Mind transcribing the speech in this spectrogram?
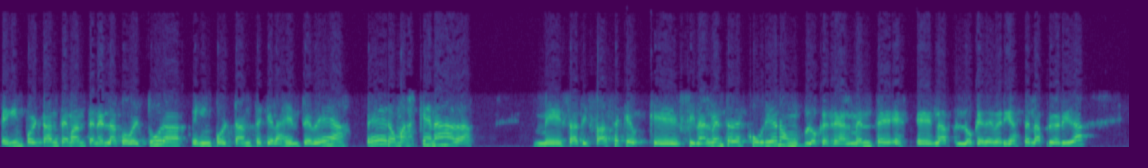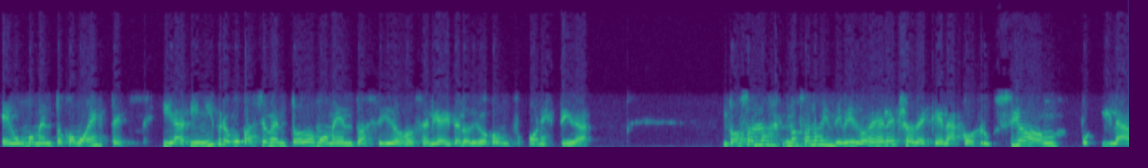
es importante mantener la cobertura, es importante que la gente vea, pero más que nada, me satisface que, finalmente descubrieron lo que realmente es, lo que debería ser la prioridad en un momento como este. Y, mi preocupación en todo momento ha sido, Joselía, y te lo digo con honestidad, no son los, no son los individuos, es el hecho de que la corrupción y la,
